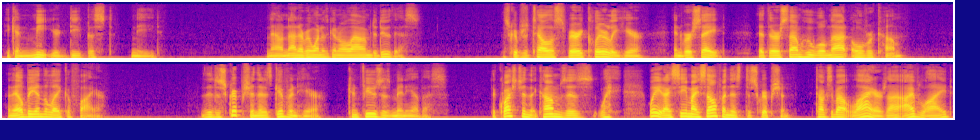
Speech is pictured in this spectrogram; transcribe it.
he can meet your deepest need. Now, not everyone is going to allow him to do this. The scripture tells us very clearly here in verse 8 that there are some who will not overcome, and they'll be in the lake of fire. The description that is given here confuses many of us. The question that comes is wait, wait, I see myself in this description. It talks about liars. I, I've lied.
